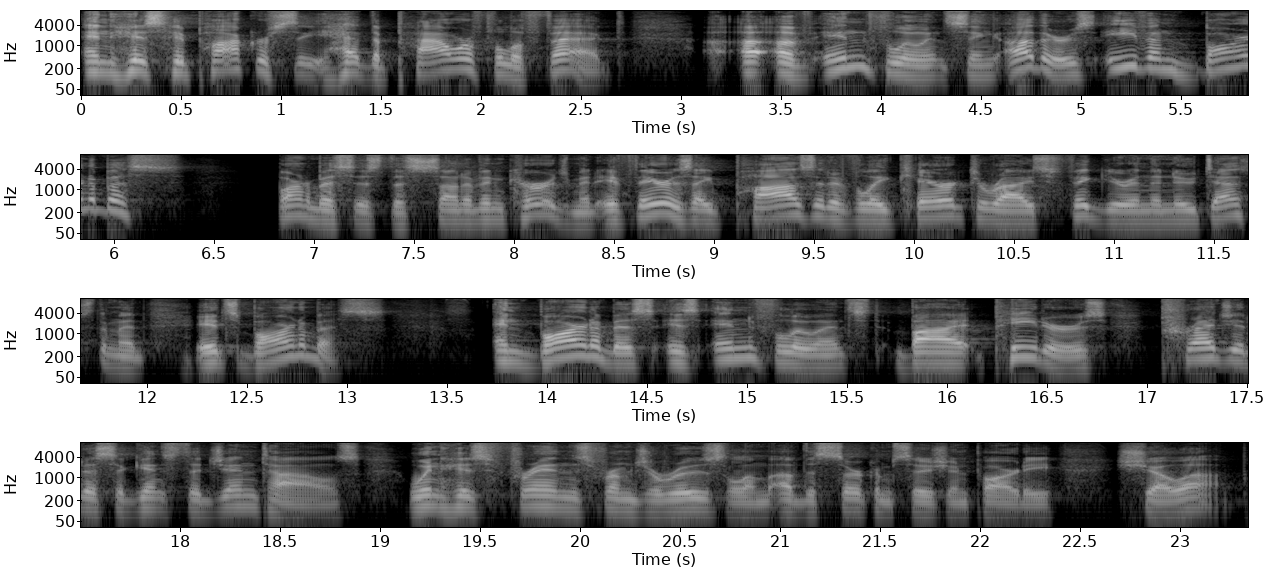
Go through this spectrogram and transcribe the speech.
And his hypocrisy had the powerful effect uh, of influencing others, even Barnabas. Barnabas is the son of encouragement. If there is a positively characterized figure in the New Testament, it's Barnabas. And Barnabas is influenced by Peter's prejudice against the Gentiles when his friends from Jerusalem of the circumcision party show up.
